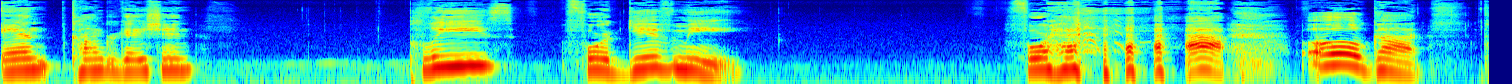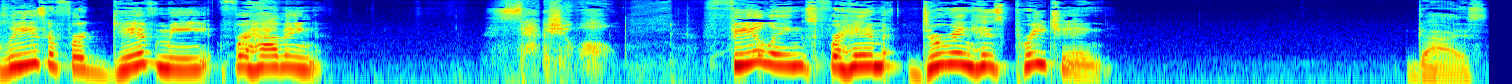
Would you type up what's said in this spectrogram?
and congregation, please forgive me for ha- oh God, please forgive me for having sexual feelings for him during his preaching. Guys,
